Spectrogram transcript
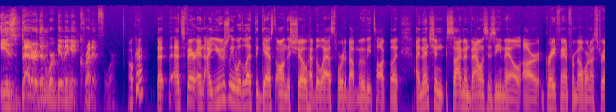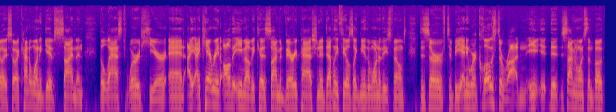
is better than we're giving it credit for Okay. That, that's fair. And I usually would let the guest on the show have the last word about movie talk, but I mentioned Simon Valence's email, our great fan from Melbourne, Australia. So I kind of want to give Simon the last word here. And I, I can't read all the email because Simon, very passionate, definitely feels like neither one of these films deserve to be anywhere close to rotten. It- it- Simon wants them both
